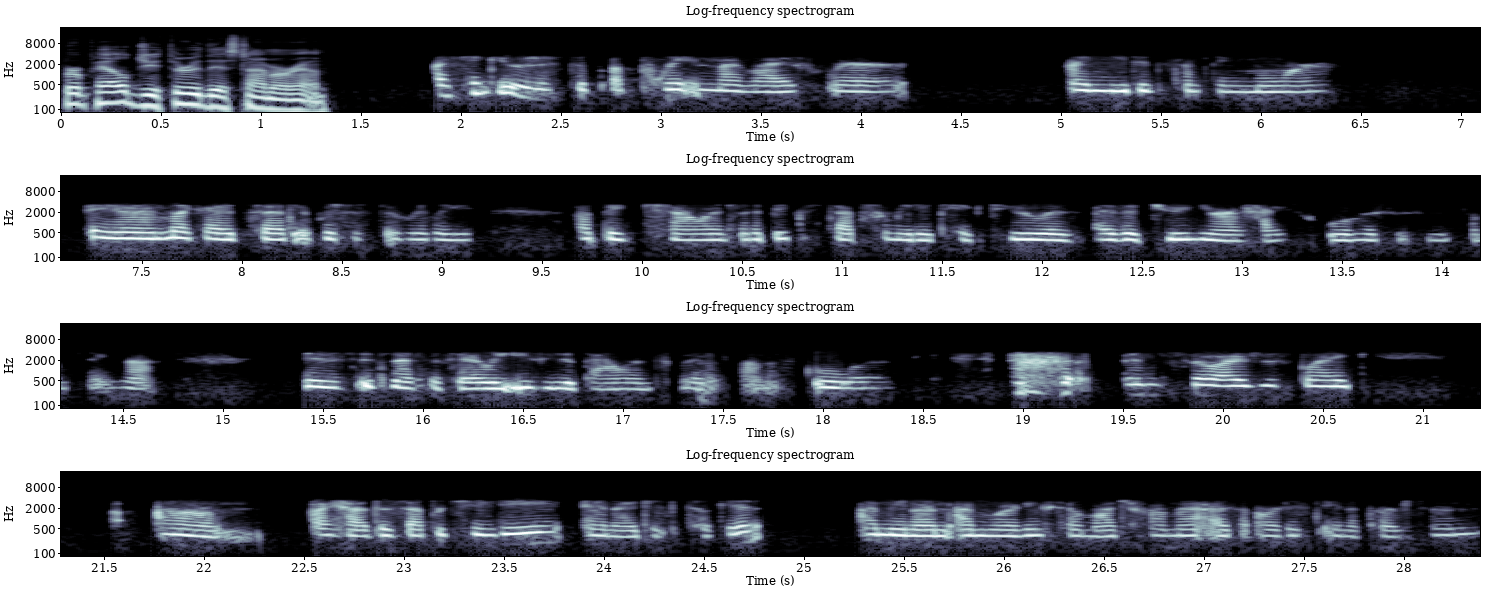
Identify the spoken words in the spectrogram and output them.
propelled you through this time around? I think it was just a, a point in my life where I needed something more, and like I had said, it was just a really a big challenge and a big step for me to take too. As as a junior in high school, this isn't something that is is necessarily easy to balance with um, schoolwork. and so I just like um, I had this opportunity and I just took it. I mean, I'm I'm learning so much from it as an artist and a person,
